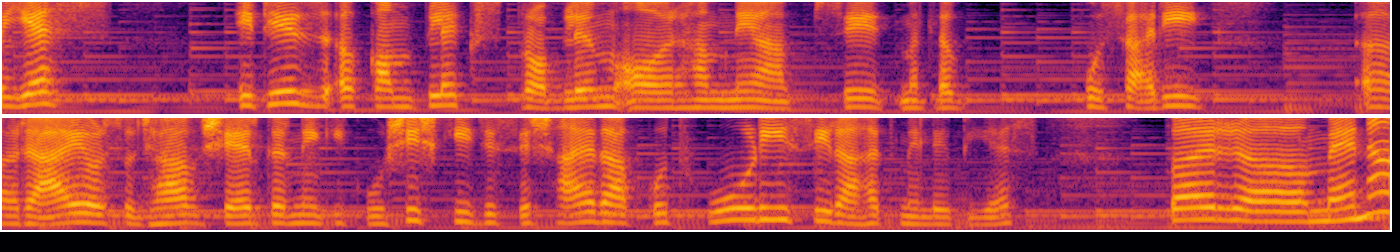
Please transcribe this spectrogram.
yes it is a complex problem और हमने आपसे मतलब वो सारी राय और सुझाव शेयर करने की कोशिश की जिससे शायद आपको थोड़ी सी राहत मिले पी एस पर uh, मैं ना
